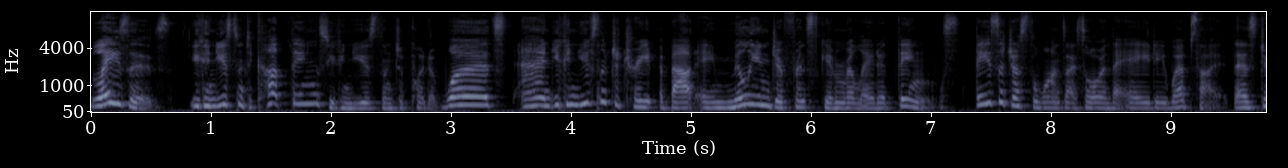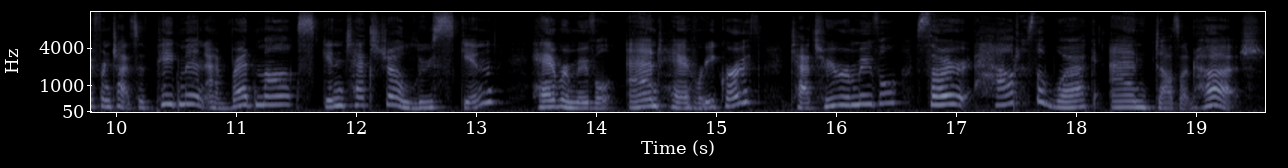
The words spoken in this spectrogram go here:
Lasers. You can use them to cut things, you can use them to point at words, and you can use them to treat about a million different skin related things. These are just the ones I saw on the AAD website. There's different types of pigment and red marks, skin texture, loose skin, hair removal and hair regrowth, tattoo removal. So, how does it work and does it hurt?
